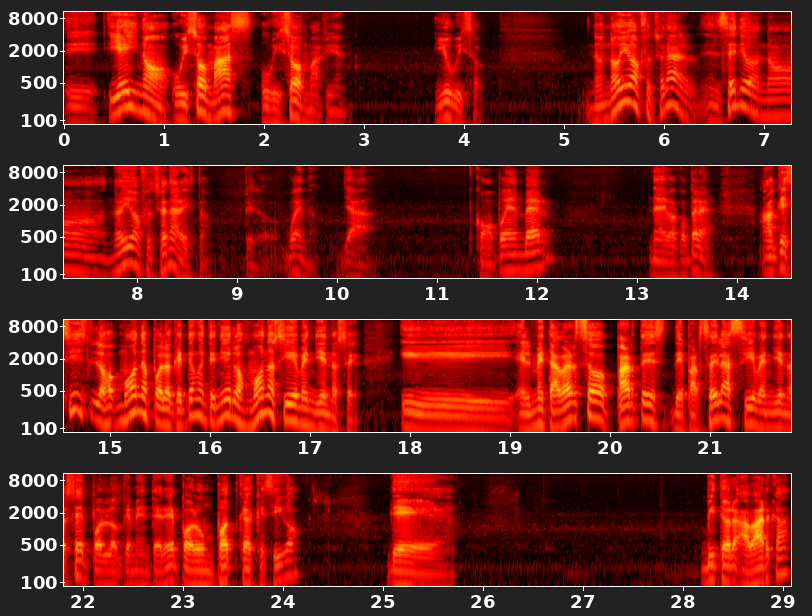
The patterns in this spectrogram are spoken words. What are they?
y ahí no, Ubisoft más, Ubisoft más bien. Ubisoft. No, no iba a funcionar, en serio no, no iba a funcionar esto. Pero bueno, ya, como pueden ver, nadie va a comprar. Aunque sí, los monos, por lo que tengo entendido, los monos siguen vendiéndose. Y el metaverso, partes de parcelas, sigue vendiéndose, por lo que me enteré por un podcast que sigo. De Víctor Abarca,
